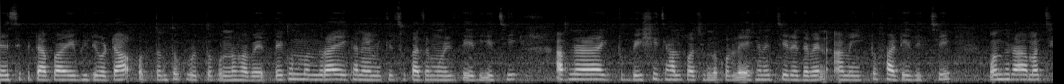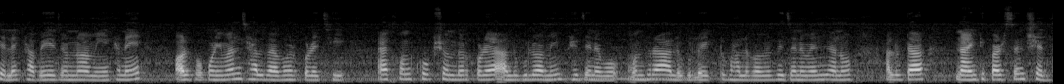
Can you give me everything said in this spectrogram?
রেসিপিটা বা এই ভিডিওটা অত্যন্ত গুরুত্বপূর্ণ হবে। দেখুন বন্ধুরা, এখানে আমি কিছু কাঁচা কাঁচামরিচ দিয়ে দিয়েছি। আপনারা একটু বেশি ঝাল পছন্দ করলে এখানে চিড়ে দেবেন। আমি একটু ফাটিয়ে দিচ্ছি। বন্ধুরা, আমার ছেলে খাবে, এজন্য আমি এখানে অল্প পরিমাণ ঝাল ব্যবহার করেছি। এখন খুব সুন্দর করে আলুগুলো আমি ভেজে নেব। বন্ধুরা, আলুগুলো একটু ভালোভাবে ভেজে নেবেন যেন আলুটা নাইনটি পার্সেন্ট সেদ্ধ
